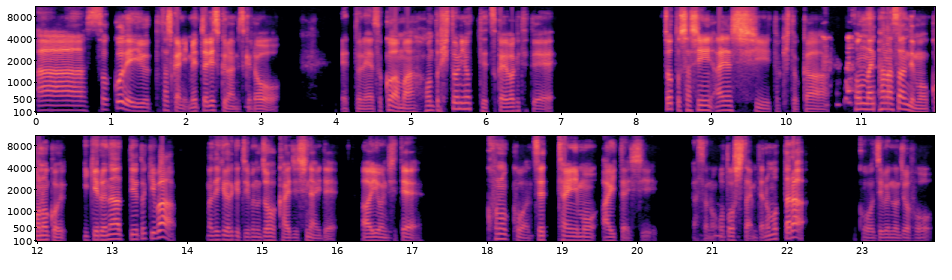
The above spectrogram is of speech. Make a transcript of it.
あー、そこで言うと確かにめっちゃリスクなんですけど、えっとね、そこはまあ本当人によって使い分けてて、ちょっと写真怪しい時とか、そんなに話さんでもこの子いけるなっていう時は、まあできるだけ自分の情報開示しないで会うようにして、この子は絶対にもう会いたいし、その落としたいみたいな思ったら、こう自分の情報を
